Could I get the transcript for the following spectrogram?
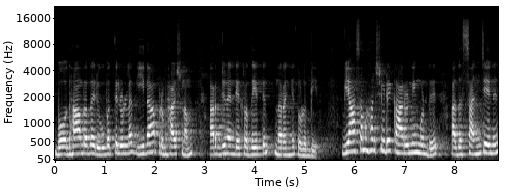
ബോധാമൃത രൂപത്തിലുള്ള ഗീതാ പ്രഭാഷണം അർജുനന്റെ ഹൃദയത്തിൽ നിറഞ്ഞു തുളുമ്പി. വ്യാസമഹർഷിയുടെ കാരുണ്യം കൊണ്ട് അത് സഞ്ജയന്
